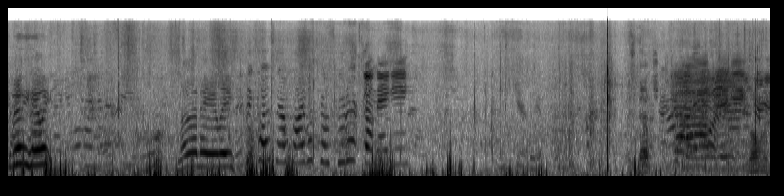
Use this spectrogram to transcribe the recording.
Get ready, Haley. Come on, Haley. Anything close now, five? Let's go, Scooter. Let's go, Maggie. Nice catch. Rolling.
